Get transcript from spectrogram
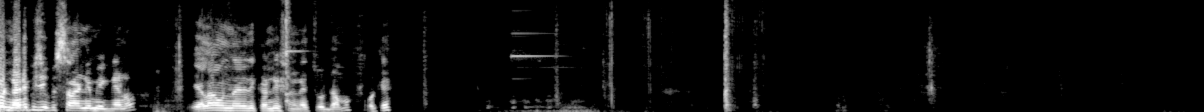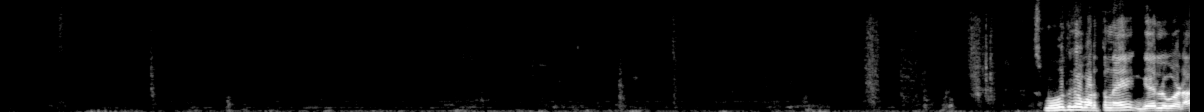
కూడా నడిపి చూపిస్తానండి మీకు నేను. ఎలా ఉందనేది కండిషన్ అనేది చూద్దాము. ఓకే స్మూత్గా పడుతున్నాయి గేర్లు కూడా.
